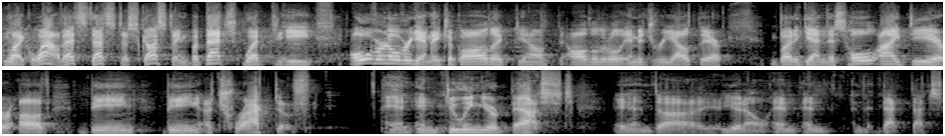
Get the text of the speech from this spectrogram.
I'm like, wow, that's that's disgusting. But that's what he over and over again. They took all the you know all the little imagery out there. But again, this whole idea of being being attractive and and doing your best and uh, you know and and and that that's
